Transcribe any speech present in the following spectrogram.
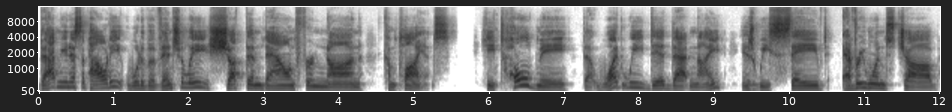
that municipality would have eventually shut them down for non compliance. He told me that what we did that night is we saved everyone's job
